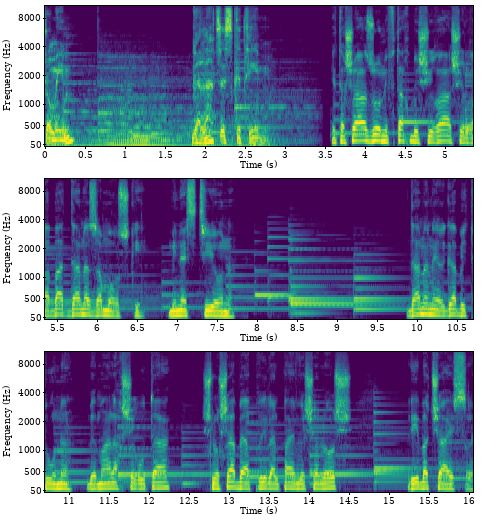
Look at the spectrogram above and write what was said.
שומעים? גל"צ הסכתים את השעה הזו נפתח בשירה של רבת דנה זמורסקי, מנס ציונה. דנה נהרגה בתאונה במהלך שירותה, שלושה באפריל 2003, והיא בת 19.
